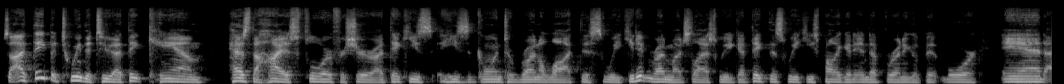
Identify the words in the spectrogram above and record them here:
So I think between the two, I think Cam has the highest floor for sure. I think he's he's going to run a lot this week. He didn't run much last week. I think this week he's probably going to end up running a bit more. And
